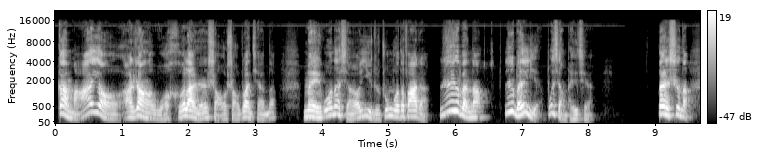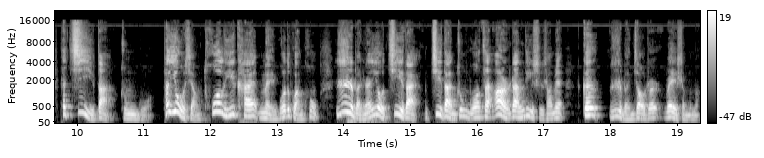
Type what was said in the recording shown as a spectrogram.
干嘛要啊让我荷兰人少少赚钱呢？美国呢想要抑制中国的发展，日本呢，日本也不想赔钱，但是呢，他忌惮中国，他又想脱离开美国的管控，日本人又忌惮忌惮中国在二战历史上面跟日本较真儿，为什么呢？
